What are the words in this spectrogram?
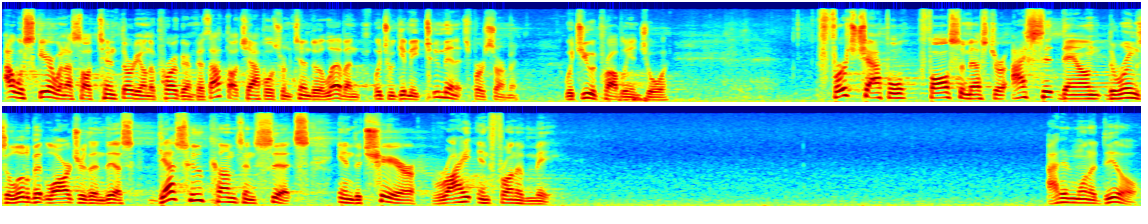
I was scared when I saw 10:30 on the program because I thought chapel was from 10 to 11, which would give me two minutes per sermon, which you would probably enjoy. First chapel, fall semester, I sit down. The room's a little bit larger than this. Guess who comes and sits in the chair right in front of me? I didn't want to deal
